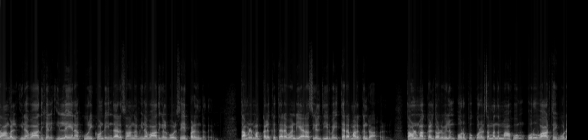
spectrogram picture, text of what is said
தாங்கள் இனவாதிகள் இல்லை என கூறிக்கொண்டு இந்த அரசாங்கம் இனவாதிகள் போல் செயற்படுகின்றது. தமிழ் மக்களுக்கு தர வேண்டிய அரசியல் தீர்வை தர மறுக்கின்றார்கள். தமிழ் மக்கள் தொடர்பிலும் பொறுப்புக்கூறல் சம்பந்தமாகவும் ஒரு வார்த்தை கூட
